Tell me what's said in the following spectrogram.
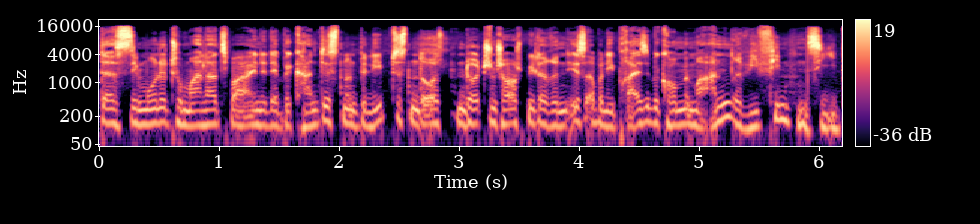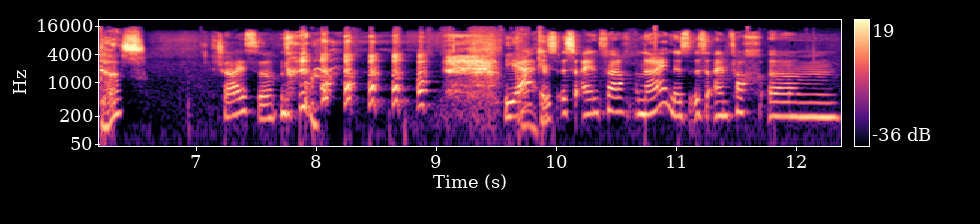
dass Simone Tomala zwar eine der bekanntesten und beliebtesten deutschen Schauspielerinnen ist, aber die Preise bekommen immer andere. Wie finden Sie das? Scheiße. ja, Danke. es ist einfach, nein, es ist einfach. Ähm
